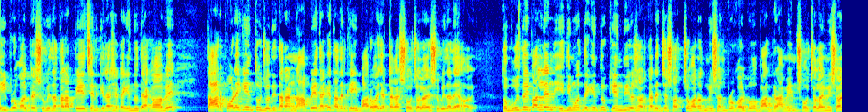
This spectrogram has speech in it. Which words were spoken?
এই প্রকল্পের সুবিধা তারা পেয়েছেন কিনা সেটা কিন্তু দেখা হবে। তারপরে কিন্তু যদি তারা না পেয়ে থাকে, তাদেরকে এই বারো হাজার টাকার শৌচালয়ের সুবিধা দেওয়া হবে। তো বুঝতেই পারলেন, ইতিমধ্যে কিন্তু কেন্দ্রীয় সরকারের যে স্বচ্ছ ভারত মিশন প্রকল্প বা গ্রামীণ শৌচালয় মিশন,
